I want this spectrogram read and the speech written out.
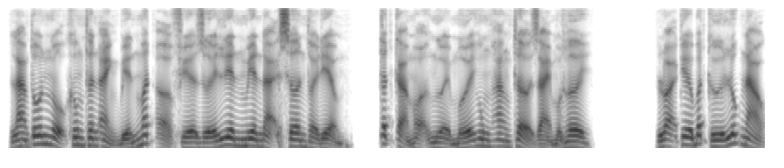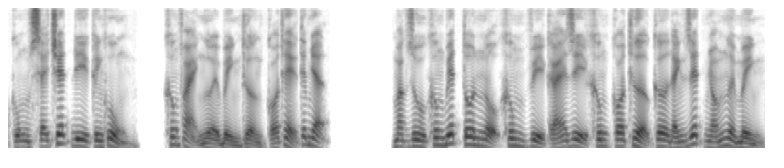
Làm Tôn Ngộ Không thân ảnh biến mất ở phía dưới liên miên đại sơn thời điểm, tất cả mọi người mới hung hăng thở dài một hơi. Loại kia bất cứ lúc nào cũng sẽ chết đi kinh khủng, không phải người bình thường có thể tiếp nhận. Mặc dù không biết tôn ngộ không vì cái gì không có thừa cơ đánh giết nhóm người mình,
